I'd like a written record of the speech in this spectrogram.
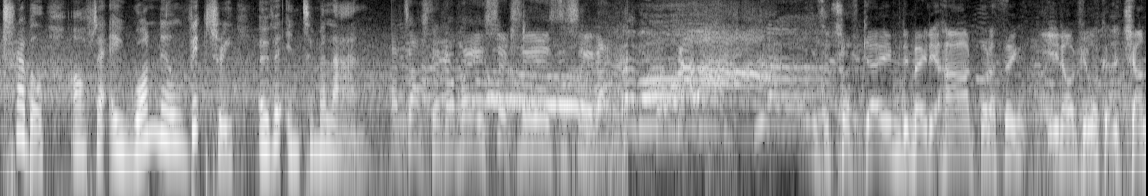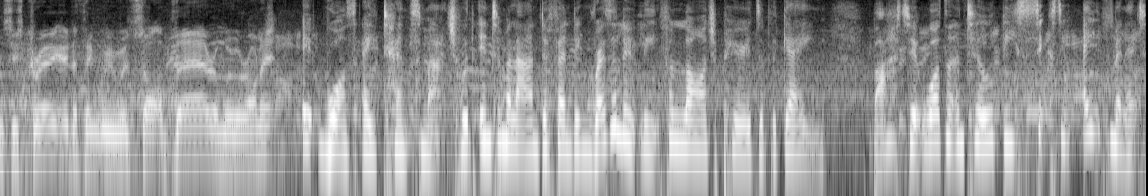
treble after a 1-0 victory over Inter Milan. Fantastic, I've waited 60 years to see that. It was a tough game, they made it hard, but I think, you know, if you look at the chances created, I think we were sort of there and we were on it. It was a tense match with Inter Milan defending resolutely for large periods of the game. But it wasn't until the 68th minute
